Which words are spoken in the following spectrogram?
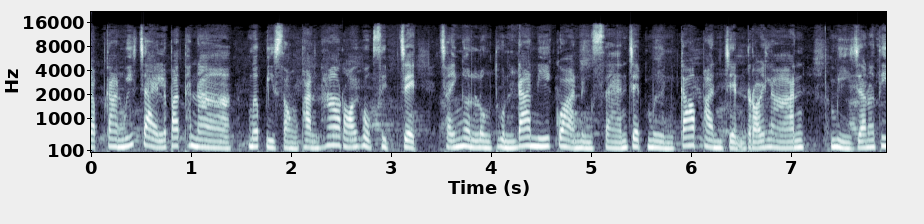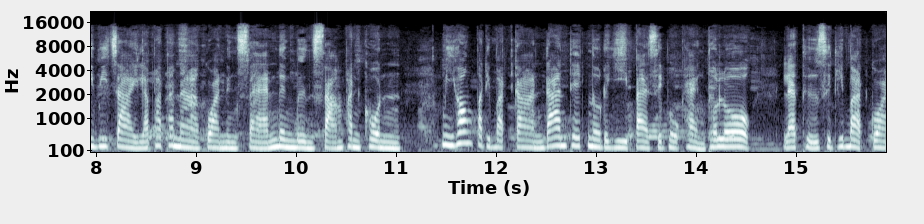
กับการวิจัยและพัฒนาเมื่อปี 2567 ใช้เงินลงทุนด้านนี้กว่า 179,700 ล้าน มีเจ้าหน้าที่วิจัยและพัฒนากว่า 113,000 คน มีห้องปฏิบัติการด้านเทคโนโลยี 86 แห่งทั่วโลก และถือสิทธิบัตรกว่า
